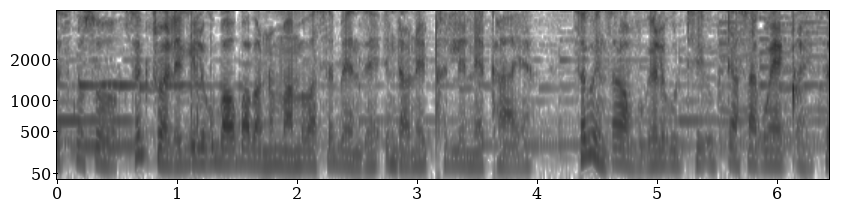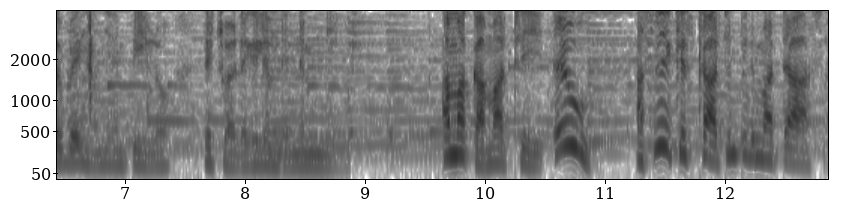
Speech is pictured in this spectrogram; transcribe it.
esikuso sekujwayelekile ukuba ubaba nomama basebenze endaweni eqhelelene ekhaya. Sekuyinsakavukela ukuthi ukutasa kweqe sekube ingxenye yempilo ejwayelekile emndenini eminingi. Amagama athi ewu asikho isikhathi impilo imatasa.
